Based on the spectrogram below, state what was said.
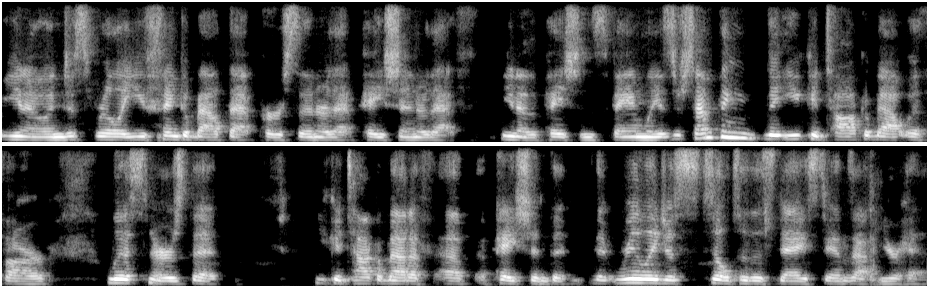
you know, and just really you think about that person or that patient or that you know the patient's family. Is there something that you could talk about with our listeners that you could talk about a, a, a, patient that that really just still to this day stands out in your head?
